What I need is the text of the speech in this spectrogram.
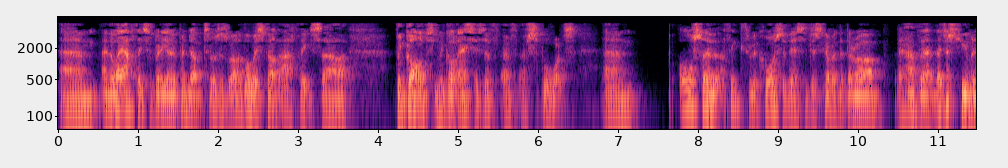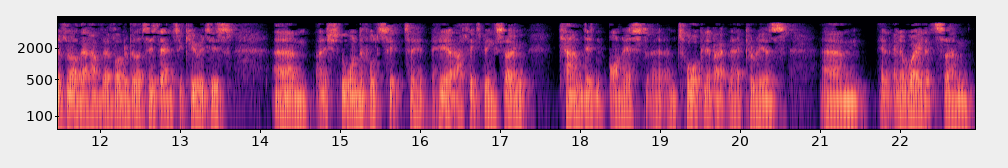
um, and the way athletes have really opened up to us as well. I've always felt that athletes are the gods and the goddesses of, of, of sports. Um, also, I think through the course of this, I've discovered that there are they have their, they're just human as well. They have their vulnerabilities, their insecurities, um, and it's just been wonderful to, to hear athletes being so candid and honest uh, and talking about their careers um, in, in, a way that's um,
